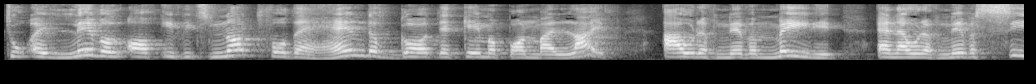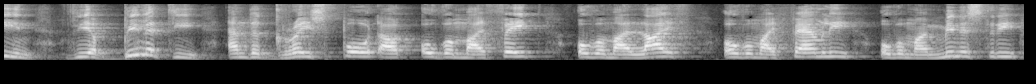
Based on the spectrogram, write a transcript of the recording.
to a level of if it's not for the hand of God that came upon my life, I would have never made it and I would have never seen the ability and the grace poured out over my faith, over my life, over my family, over my ministry,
